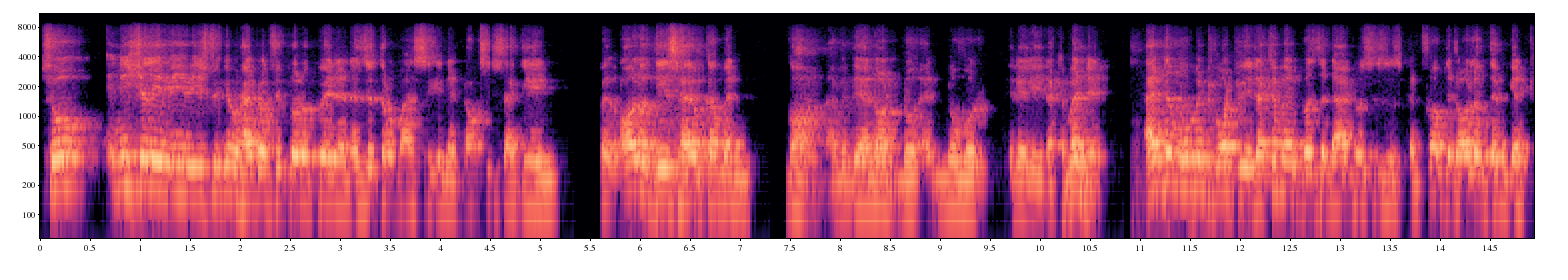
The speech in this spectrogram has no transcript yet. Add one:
So initially we used to give hydroxychloroquine and azithromycin and doxycycline well, all of these have come and gone. I mean, they are not no, no more really recommended. At the moment, what we recommend was the diagnosis is confirmed that all of them get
